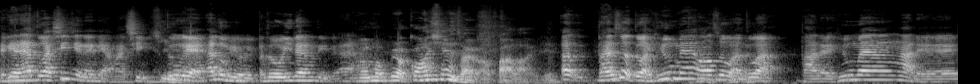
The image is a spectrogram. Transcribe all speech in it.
တကယ်တမ်း तू ကရှိကျင်တဲ့နေရာမှာရှိသူ့ရဲ့အဲ့လိုမျိုးဘယ်လိုကြီးလဲမသိဘူးအဲ့ဒါ မမပြီးတော့ conscience ဆိုတာပါလာပြီလေ အဲ့ဘာလို့ဆိုတော့ तू က human also က तू ကဘာလဲ human ကလည်း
